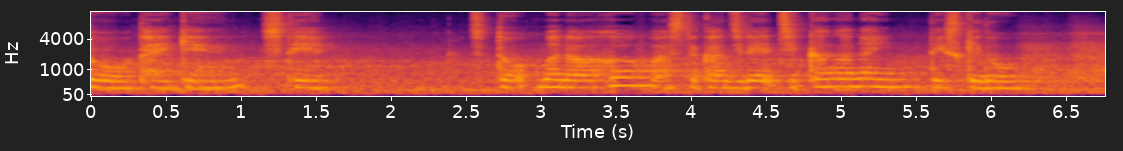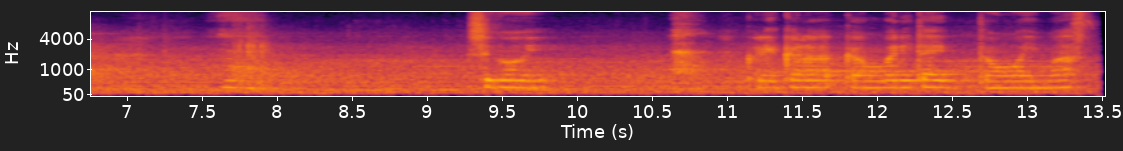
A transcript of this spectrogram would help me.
今日体験してちょっとまだふわふわした感じで実感がないんですけど、うん、すごい。これから頑張りたいと思います。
